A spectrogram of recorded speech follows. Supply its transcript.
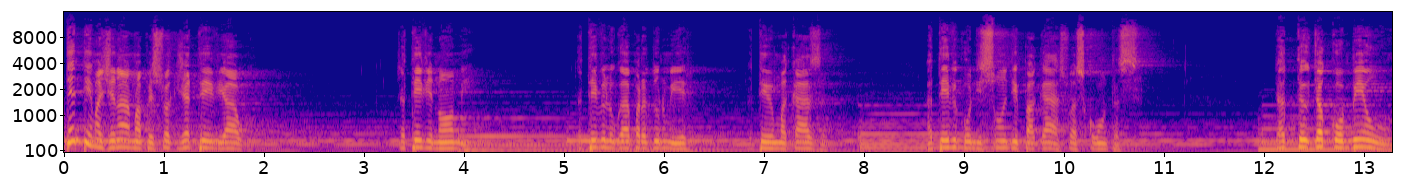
Tenta imaginar uma pessoa que já teve algo, já teve nome, já teve lugar para dormir, já teve uma casa, já teve condições de pagar suas contas, já, já comeu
